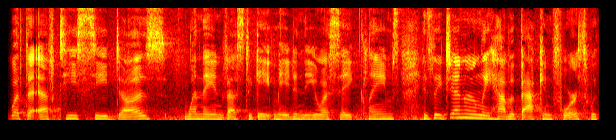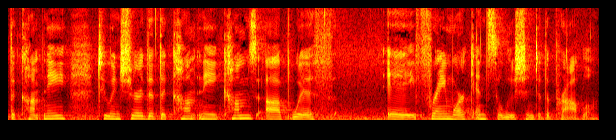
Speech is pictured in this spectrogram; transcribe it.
What the FTC does when they investigate made in the USA claims is they generally have a back and forth with the company to ensure that the company comes up with a framework and solution to the problem.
